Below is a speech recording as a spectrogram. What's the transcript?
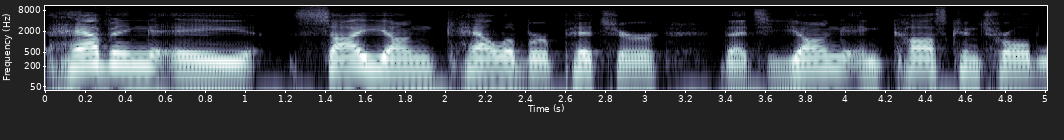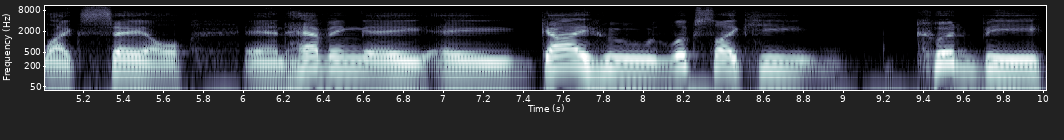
having a Cy Young caliber pitcher that's young and cost controlled like Sale, and having a, a guy who looks like he could be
